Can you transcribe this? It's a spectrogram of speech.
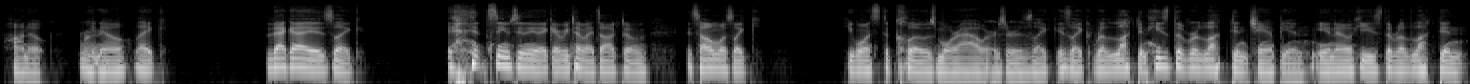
Han Oak, Right. you know? Like that guy is like it seems to me like every time I talk to him, it's almost like he wants to close more hours or is like is like reluctant. He's the reluctant champion, you know? He's the reluctant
